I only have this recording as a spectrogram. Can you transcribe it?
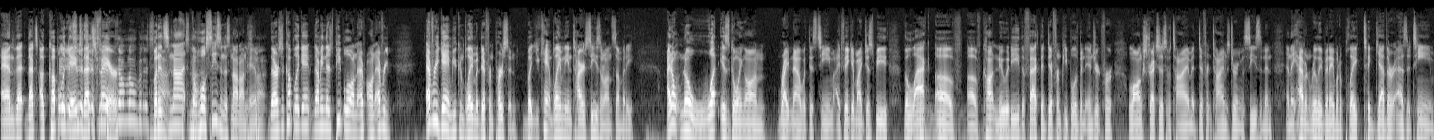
and that that's a couple of It's- games it's- that's it's- fair. no, no, but it's but not. it's not the whole season is not on him. not. There's a couple of games. I mean, there's people on on every every game you can blame a different person, but you can't blame the entire season on somebody. I don't know what is going on right now with this team. I think it might just be the lack of of continuity, the fact that different people have been injured for long stretches of time at different times during the season and and they haven't really been able to play together as a team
